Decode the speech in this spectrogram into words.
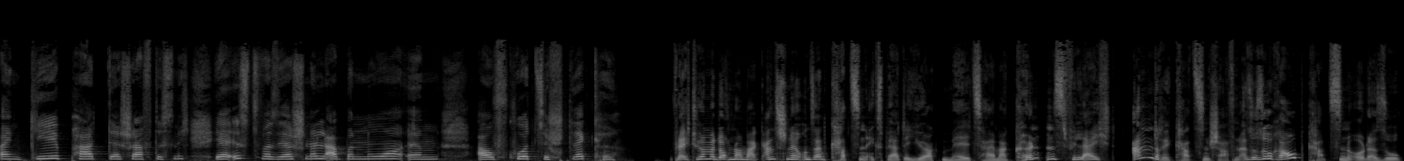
Ein Gepard, der schafft es nicht. Er ist zwar sehr schnell, aber nur ähm, auf kurze Strecke. Vielleicht hören wir doch noch mal ganz schnell unseren Katzenexperte Jörg Melzheimer. Könnten es vielleicht andere Katzen schaffen? Also so Raubkatzen oder so.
